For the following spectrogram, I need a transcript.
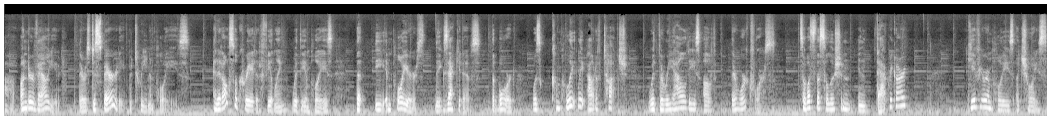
uh, undervalued. There was disparity between employees. And it also created a feeling with the employees that the employers, the executives, the board was completely out of touch with the realities of their workforce. So, what's the solution in that regard? Give your employees a choice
